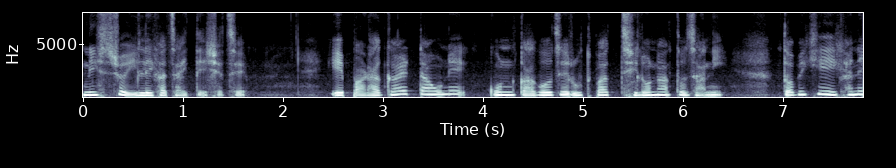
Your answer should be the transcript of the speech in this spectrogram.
নিশ্চয়ই লেখা চাইতে এসেছে। এ পাড়াগাঁয়ের টাউনে কোন কাগজের উৎপাত ছিল না তো জানি, তবে কি এখানে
